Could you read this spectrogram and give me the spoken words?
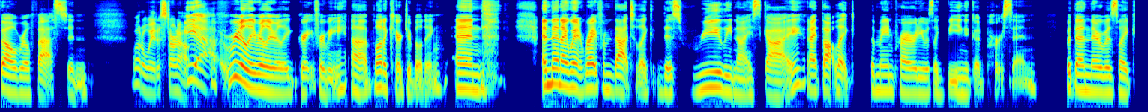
fell real fast and What a way to start out. yeah, really, really, really great for me. Uh, a lot of character building, and and then I went right from that to like this really nice guy, and I thought like the main priority was like being a good person, but then there was like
